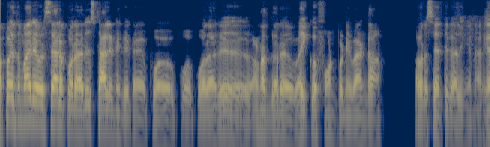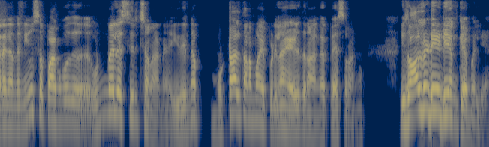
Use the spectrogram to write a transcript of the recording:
அப்போ இந்த மாதிரி அவர் சேர போறாரு. ஸ்டாலினு கிட்ட போ போ போறாரு. ஆனால் தர வைகோ ஃபோன் பண்ணி வேண்டாம். அவரை சேர்த்துக்காதீங்கன்னாரு. எனக்கு அந்த நியூஸை பார்க்கும்போது உண்மையிலே சிரிச்சேன் நான். இது என்ன முட்டாள்தனமா இப்படிலாம் எழுதுறாங்க பேசுறாங்க. இது already DMK MLA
